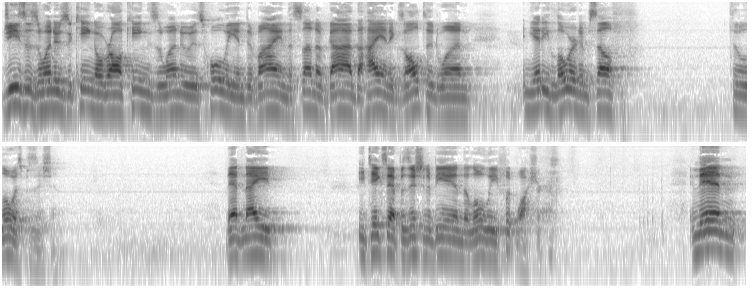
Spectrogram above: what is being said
Jesus, the one who's the king over all kings, the one who is holy and divine, the Son of God, the high and exalted one, and yet he lowered himself to the lowest position. That night, he takes that position of being the lowly foot washer. And then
